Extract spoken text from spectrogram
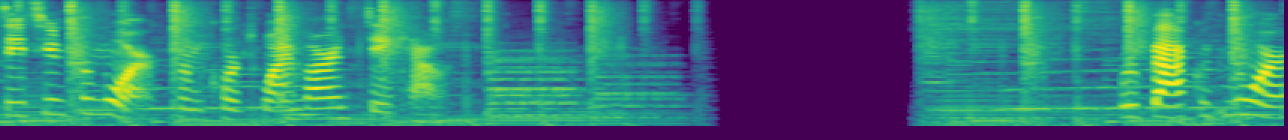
Stay tuned for more from Corked Wine Bar and Steakhouse. We're back with more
